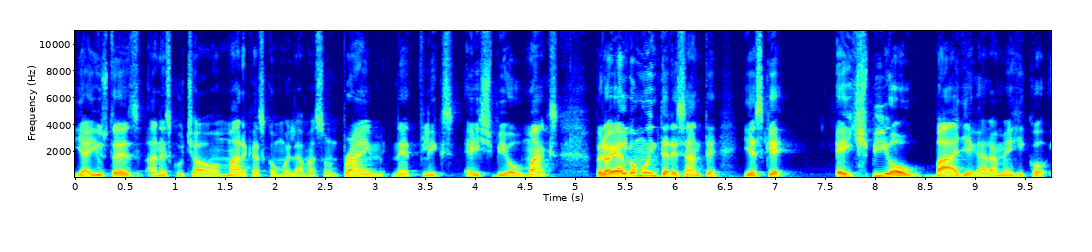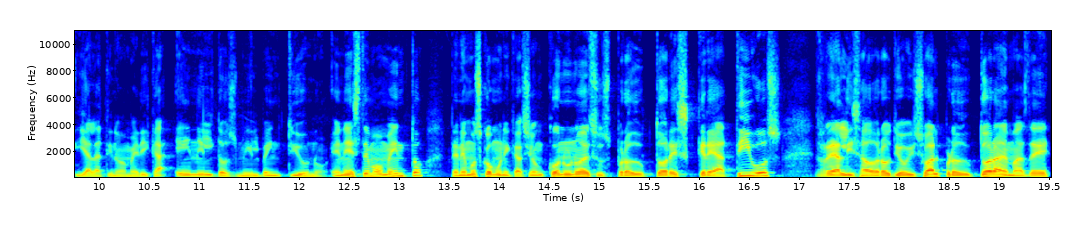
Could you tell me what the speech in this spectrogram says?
Y ahí ustedes han escuchado marcas como el Amazon Prime, Netflix, HBO Max, pero hay algo muy interesante y es que HBO va a llegar a México y a Latinoamérica en el 2021. En este momento tenemos comunicación con uno de sus productores creativos, realizador audiovisual, productor además de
